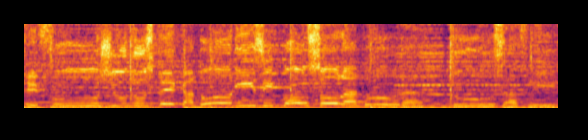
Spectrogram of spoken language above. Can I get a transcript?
refúgio dos pecadores e consoladora dos aflitos.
